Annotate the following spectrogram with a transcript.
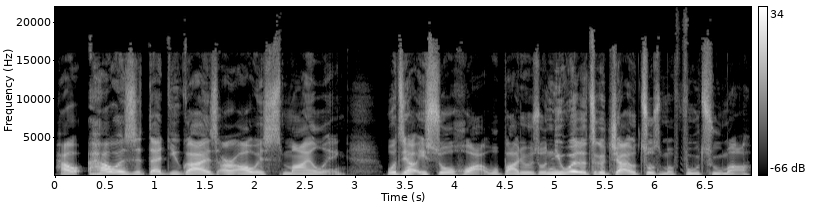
How how is it that you guys are always smiling? 我只要一说话，我爸就会说：“你为了这个家要做什么付出吗？”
